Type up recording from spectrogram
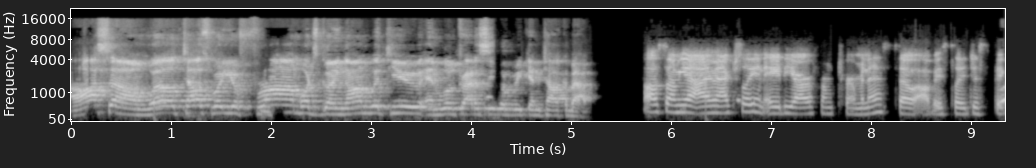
Awesome. Well, tell us where you're from, what's going on with you, and we'll try to see what we can talk about. Awesome. Yeah, I'm actually an ADR from Terminus, so obviously just big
